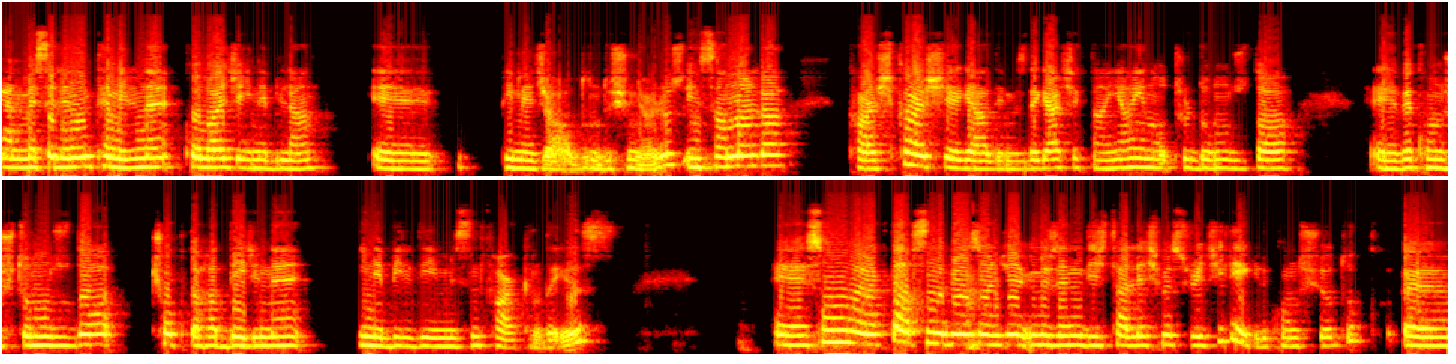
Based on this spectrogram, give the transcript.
yani meselenin temeline kolayca inebilen e, bir mecra olduğunu düşünüyoruz. İnsanlarla karşı karşıya geldiğimizde gerçekten yan yana oturduğumuzda e, ve konuştuğumuzda çok daha derine inebildiğimizin farkındayız. E, son olarak da aslında biraz önce müzenin dijitalleşme süreciyle ilgili konuşuyorduk. E,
